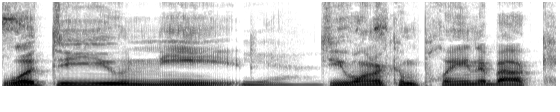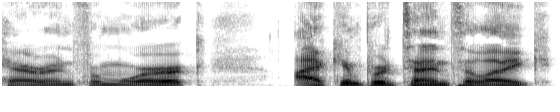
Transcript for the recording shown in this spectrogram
What do you need? Yes. Do you want to complain about Karen from work? I can pretend to like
